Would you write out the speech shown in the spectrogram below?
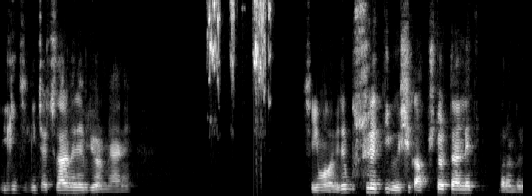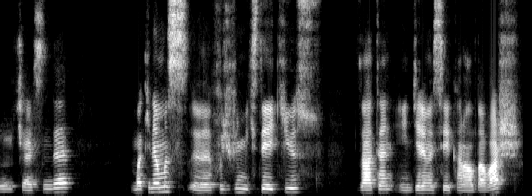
İlginç ilginç açılar verebiliyorum yani. Şeyim olabilir. Bu sürekli bir ışık. 64 tane led barındırıyor içerisinde. Makinamız e, Fujifilm X-T200. Zaten incelemesi kanalda var.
